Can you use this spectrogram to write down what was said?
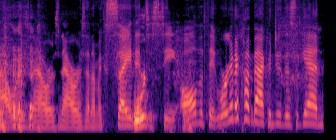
hours and hours and hours, and I'm excited we're, to see all the things. We're going to come back and do this again.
